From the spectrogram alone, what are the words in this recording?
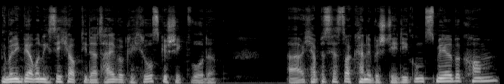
Dann bin ich mir aber nicht sicher, ob die Datei wirklich losgeschickt wurde. Äh, ich habe bis jetzt noch keine Bestätigungsmail bekommen.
